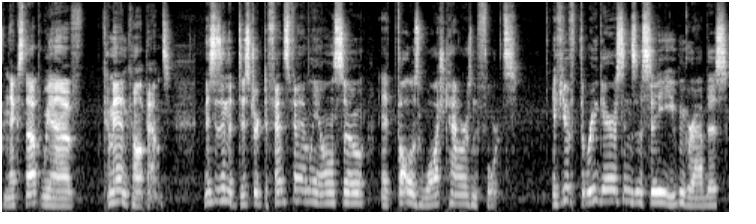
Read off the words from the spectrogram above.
Next up, we have command compounds. This is in the district defense family also. It follows watchtowers and forts. If you have three garrisons in a city, you can grab this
